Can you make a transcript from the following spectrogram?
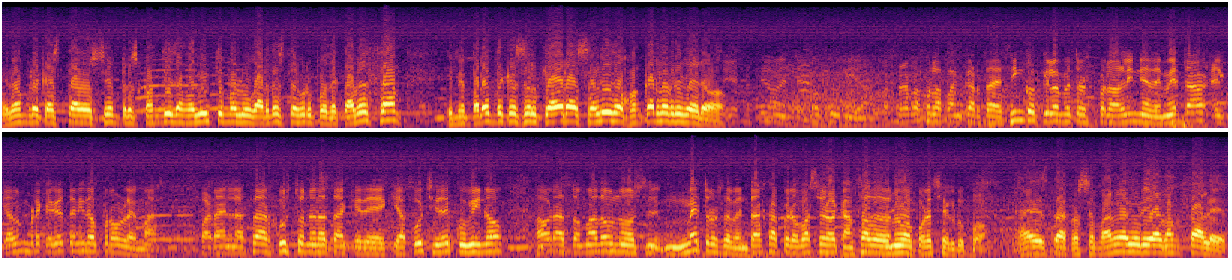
el hombre que ha estado siempre escondido en el último lugar de este grupo de cabeza y me parece que es el que ahora ha salido, Juan Carlos Rivero bajo la pancarta de 5 kilómetros para la línea de meta, el que hombre que había tenido problemas para enlazar justo en el ataque de Chiapucci y de Cubino, ahora ha tomado unos metros de ventaja, pero va a ser alcanzado de nuevo por ese grupo. Ahí está José Manuel Uría González,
